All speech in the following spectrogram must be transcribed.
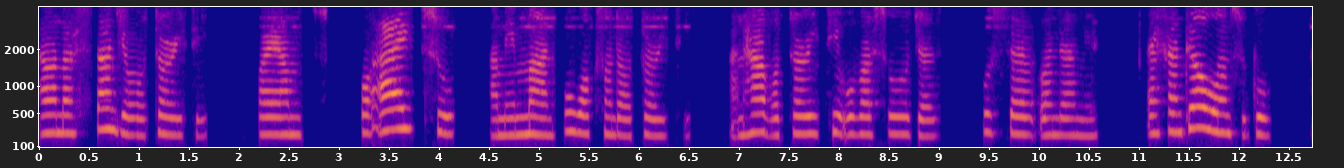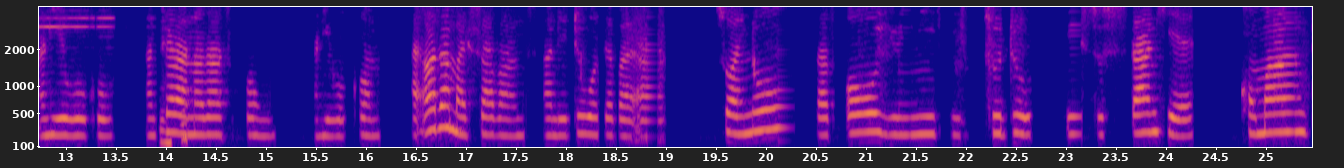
I understand your authority, but I am for I too am a man who walks under authority and have authority over soldiers who serve under me. I can tell one to go, and he will go, and tell Mhm. another to come, and he will come. I order my servants, and they do whatever I ask. So I know that all you need is to do is to stand here, command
